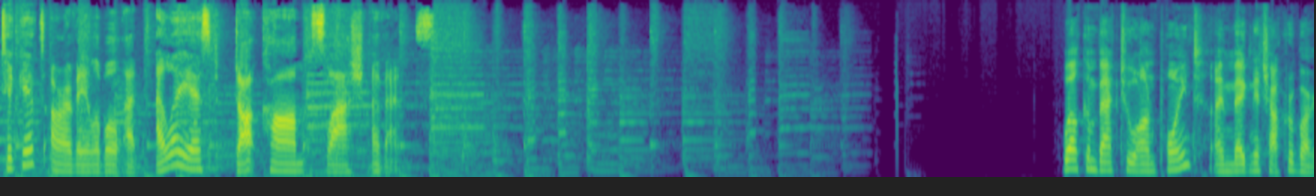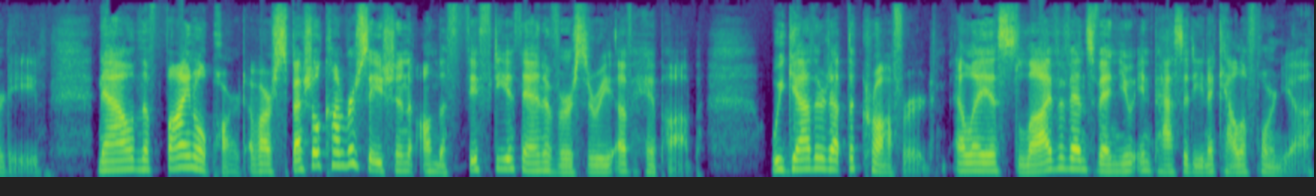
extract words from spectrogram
Tickets are available at laist.com slash events. Welcome back to On Point. I'm Meghna Chakrabarti. Now, the final part of our special conversation on the 50th anniversary of hip hop. We gathered at the Crawford, LAist live events venue in Pasadena, California,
